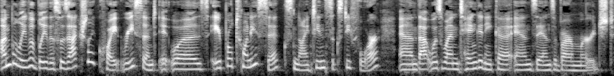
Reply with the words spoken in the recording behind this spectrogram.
Unbelievably, this was actually quite recent. It was April 26, 1964, and that was when Tanganyika and Zanzibar merged.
